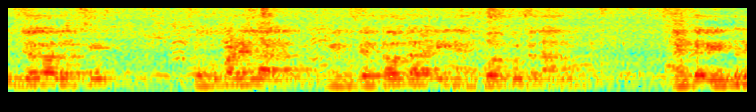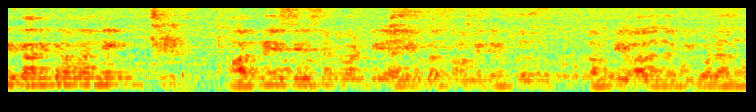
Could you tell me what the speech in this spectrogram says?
ఉద్యోగాలు వచ్చి సుఖపడేలాగా మీరు సెట్ అవుతారని నేను కోరుకుంటున్నాను. అండ్ ఇంతటి కార్యక్రమాన్ని ఆర్గనైజ్ చేసినటువంటి అయ్యప్ప స్వామి టెంపుల్ కమిటీ వాళ్ళందరికీ కూడాను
